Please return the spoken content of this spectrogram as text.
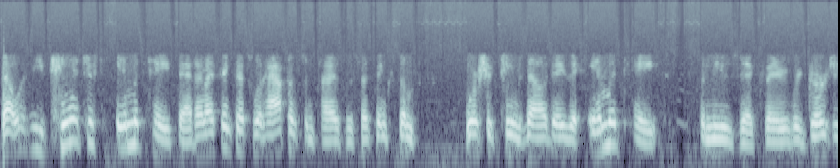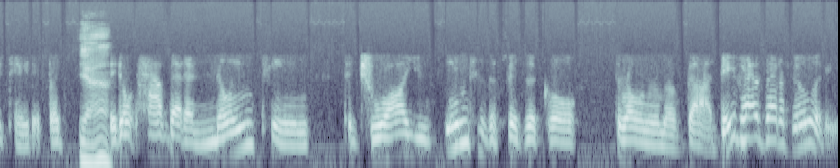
That you can't just imitate that, and I think that's what happens sometimes. Is I think some worship teams nowadays they imitate the music, they regurgitate it, but Yeah. they don't have that anointing to draw you into the physical throne room of God. Dave has that ability,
